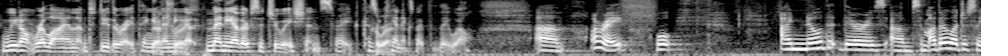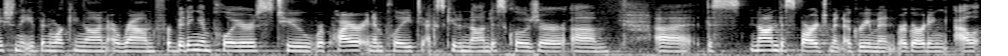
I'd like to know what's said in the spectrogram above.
we don't rely on them to do the right thing That's in any right. many other situations, right? Because we Correct. can't expect that they will. Um, all right. Well. I know that there is um, some other legislation that you've been working on around forbidding employers to require an employee to execute a non-disclosure, um, uh, dis- non-disparagement agreement regarding al-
